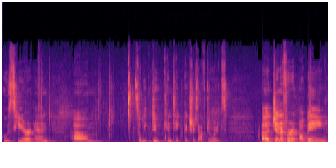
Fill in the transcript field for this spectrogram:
who's here, and um, so we do can take pictures afterwards. Uh, Jennifer Aubain.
